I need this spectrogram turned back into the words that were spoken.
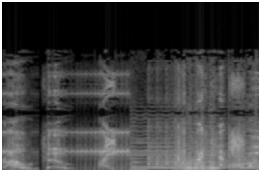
Round two, fight! Attack!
